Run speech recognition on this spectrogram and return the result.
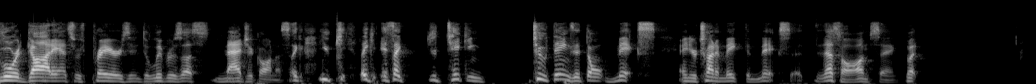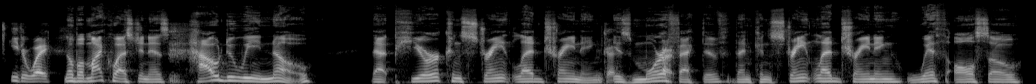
Lord God answers prayers and delivers us magic on us. Like you, like it's like you're taking two things that don't mix and you're trying to make them mix. That's all I'm saying. But either way, no but my question is how do we know that pure constraint led training Okay. is more right. effective than constraint led training with also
